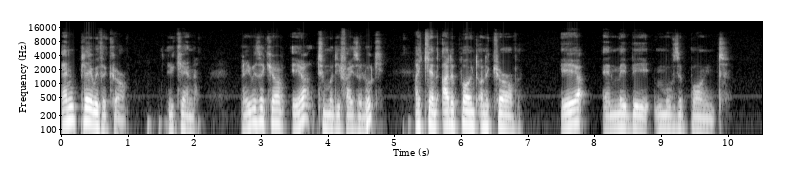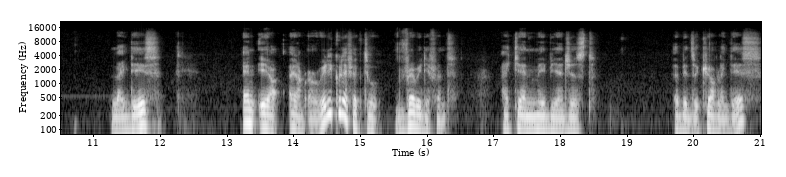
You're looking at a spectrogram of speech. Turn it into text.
and play with the curve. You can play with the curve here to modify the look. I can add a point on the curve here and maybe move the point like this. And here I have a really cool effect too, very different. I can maybe adjust a bit the curve like this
